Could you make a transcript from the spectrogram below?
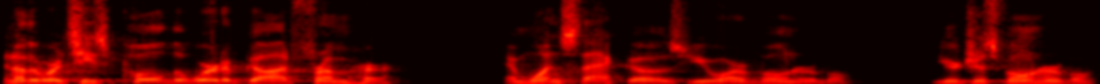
In other words, he's pulled the word of God from her. And once that goes, you are vulnerable. You're just vulnerable.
